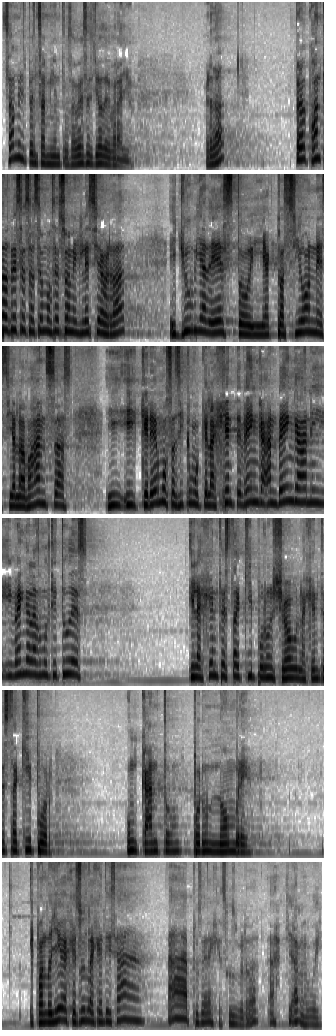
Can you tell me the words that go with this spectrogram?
Son mis pensamientos, a veces yo de brayo, ¿verdad? Pero ¿cuántas veces hacemos eso en la iglesia, verdad? Y lluvia de esto, y actuaciones, y alabanzas, y, queremos así como que la gente, vengan, vengan, y vengan las multitudes. Y la gente está aquí por un show, la gente está aquí por un canto, por un nombre. Y cuando llega Jesús, la gente dice, ah, ah, pues era Jesús, ¿verdad? Ah, ya me voy.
